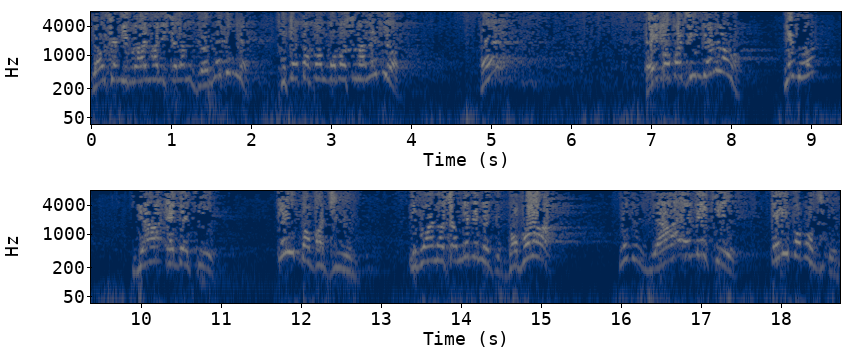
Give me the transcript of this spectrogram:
Ya sen İbrahim Aleyhisselam'ı görmedin mi? Puta tapan babasına ne diyor? He? Ey babacığım demiyor mu? Ne diyor? Ya edeki. Ey babacığım. İbrahim Aleyhisselam ne demek ki? Baba. Ne diyor? Ya edeki. Ey babacığım.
